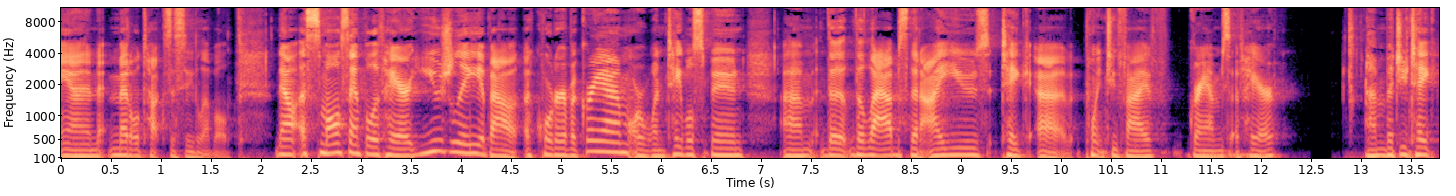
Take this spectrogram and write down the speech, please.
and metal toxicity level. Now, a small sample of hair, usually about a quarter of a gram or one tablespoon. Um, the the labs that I use take uh, 0.25 grams of hair, um, but you take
